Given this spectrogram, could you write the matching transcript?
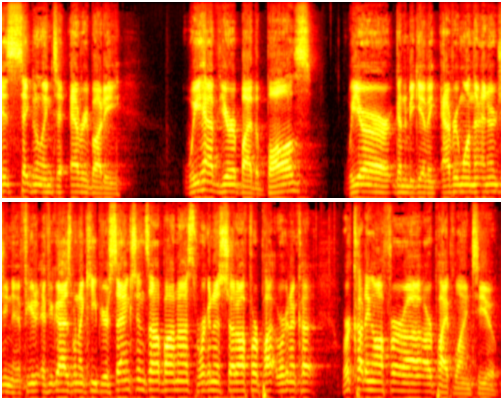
is signaling to everybody we have Europe by the balls. We are going to be giving everyone their energy. And if you if you guys want to keep your sanctions up on us, we're going to shut off our we're going to cut we're cutting off our uh, our pipeline to you.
